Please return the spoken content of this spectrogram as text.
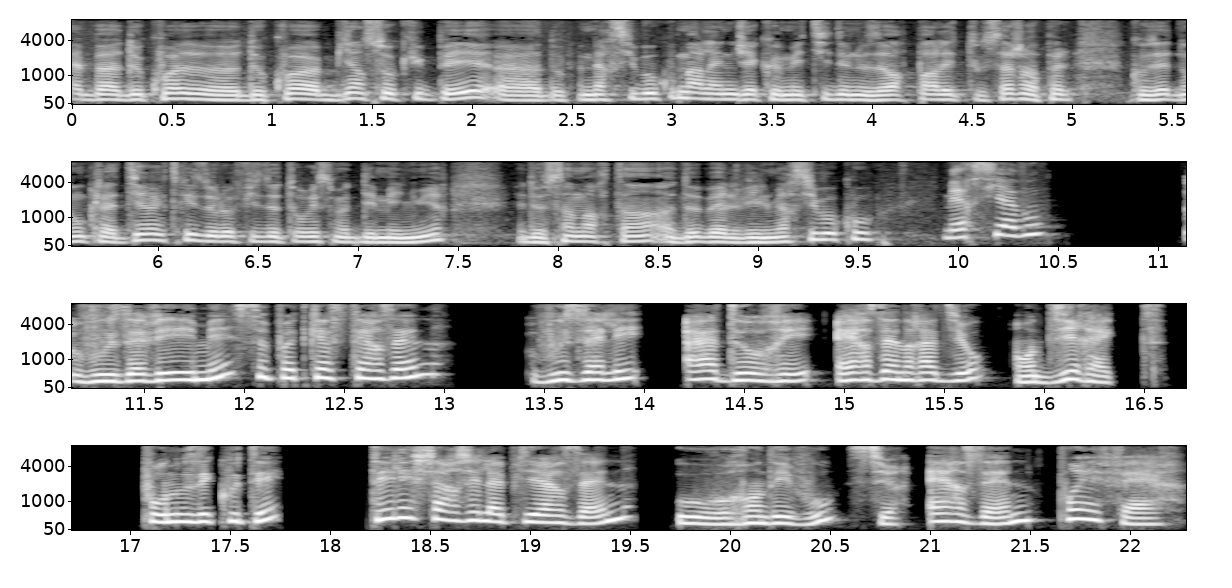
Eh ben, de quoi euh, de quoi bien s'occuper. Euh, donc merci beaucoup Marlène Giacometti de nous avoir parlé de tout ça. Je rappelle que vous êtes donc la directrice de l'office de tourisme des Ménuires et de Saint-Martin de Belleville. Merci beaucoup. Merci à vous. Vous avez aimé ce podcast Erzen Vous allez adorer Erzen Radio en direct. Pour nous écouter, téléchargez l'appli Erzen ou rendez-vous sur erzen.fr.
